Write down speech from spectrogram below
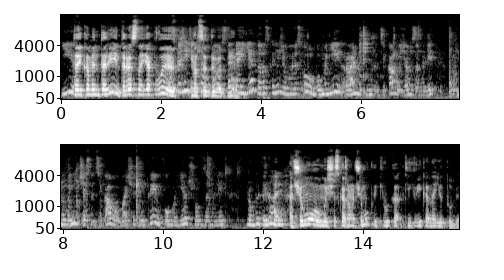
І Та й коментарі, інтересно, як ви розкажіть, на якщо це у когось дивитесь. таке Ну, є, то розкажіть обов'язково, бо мені реально дуже цікаво. Я взагалі, ну мені чесно цікаво ваші думки, у кого є, що взагалі робити далі. а чому ми ще скажемо, чому Кіквіка, Кіквіка на Ютубі?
